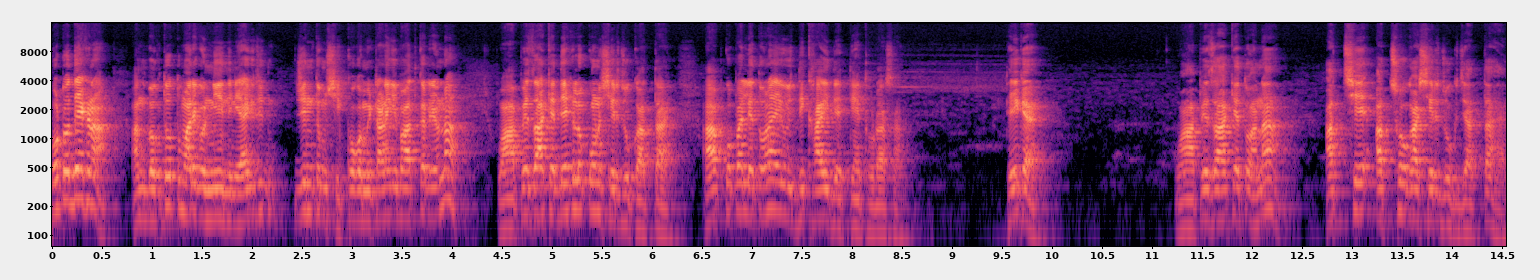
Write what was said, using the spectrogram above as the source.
फ़ोटो देखना। अनुभव तो तुम्हारे को नींद नहीं आएगी। जिन, जिन तुम सिक्कों को मिटाने की बात कर रहे हो ना वहाँ पे जाके देख लो कौन सिर झुकाता है। आपको पहले तो ना ये दिखाई देते हैं थोड़ा सा ठीक है? वहाँ पे जाके तो है ना अच्छे अच्छों का सिर झुक जाता है।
